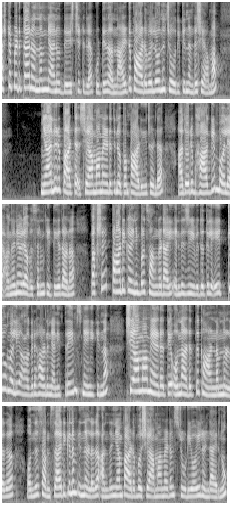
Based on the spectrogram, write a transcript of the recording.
കഷ്ടപ്പെടുത്താനൊന്നും ഞാൻ ഉദ്ദേശിച്ചിട്ടില്ല. കുട്ടി നന്നായിട്ട് പാടുമല്ലോ എന്ന് ചോദിക്കുന്നുണ്ട് ശ്യാമ. ഞാനൊരു പാട്ട് ശ്യാമ മേഡത്തിനൊപ്പം പാടിയിട്ടുണ്ട്. അതൊരു ഭാഗ്യം പോലെ അങ്ങനെ ഒരു അവസരം കിട്ടിയതാണ്. പക്ഷേ പാടിക്കഴിഞ്ഞപ്പോൾ സങ്കടമായി എന്റെ ജീവിതത്തിൽ ഏറ്റവും വലിയ ആഗ്രഹമാണ് ഞാൻ ഇത്രയും സ്നേഹിക്കുന്ന ശ്യാമ മേഡത്തെ ഒന്ന് അടുത്ത് കാണണം എന്നുള്ളത്. ഒന്ന് സംസാരിക്കണം എന്നുള്ളത്. അന്ന് ഞാൻ പാടുമ്പോൾ ശ്യാമ മേഡം സ്റ്റുഡിയോയിൽ ഉണ്ടായിരുന്നു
